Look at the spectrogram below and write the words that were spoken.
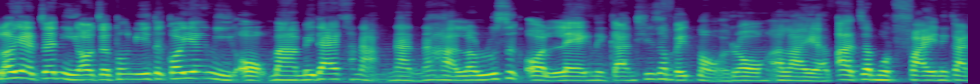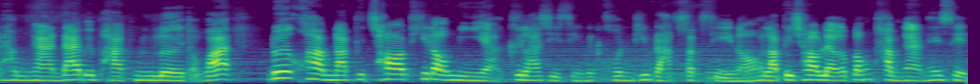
เราอยากจะหนีออกจากตรงนี้แต่ก็ยังหนีออกมาไม่ได้ขนาดนั้นนะคะ เรารู้สึกอ่อนแรงในการที่จะไปต่อรองอะไรอะอาจจะหมดไฟในการทำงานได้ไปพักนึงเลย แต่ว่าด้วยความรับผิดชอบที่เรามีอะคือราศีสิงห์เป็นคนที่รักศักดิ์ศรีเนาะรับผิดชอบแล้วก็ต้องทำงานให้เสร็จ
